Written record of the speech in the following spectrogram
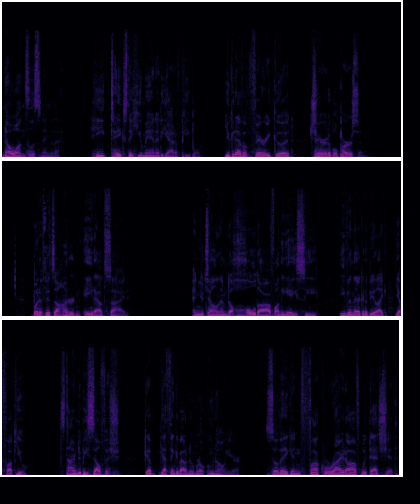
no one's listening to that. Heat takes the humanity out of people. You could have a very good, charitable person, but if it's 108 outside and you're telling them to hold off on the AC, even they're going to be like, yeah, fuck you. It's time to be selfish. To think about numero uno here. So they can fuck right off with that shit.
